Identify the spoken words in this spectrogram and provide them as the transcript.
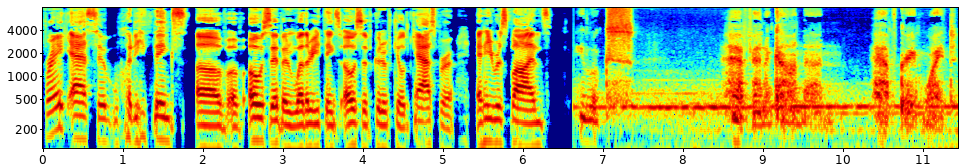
Frank asks him what he thinks of, of Osip and whether he thinks Osip could have killed Casper, and he responds, He looks half anaconda and half great white.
